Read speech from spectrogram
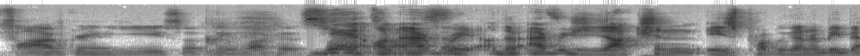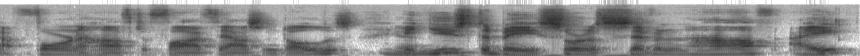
five grand a year sort of thing? Like it's Yeah, it's on average, the average deduction is probably going to be about four and a half to five thousand dollars. It used to be sort of seven and a half, eight,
